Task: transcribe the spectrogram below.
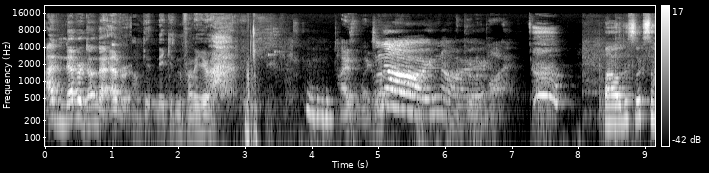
I've never done that ever. I'll get naked in front of you. Ties the legs up. no, no. Put him in a pot. Wow, this looks so.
